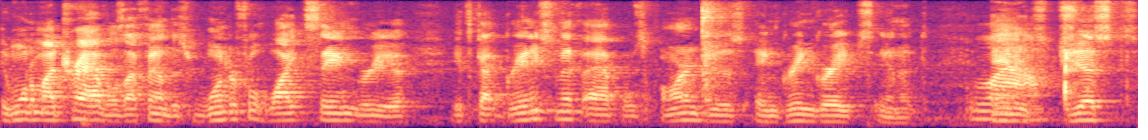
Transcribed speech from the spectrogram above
in one of my travels, I found this wonderful white sangria. It's got Granny Smith apples, oranges, and green grapes in it. Wow. And it's just,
